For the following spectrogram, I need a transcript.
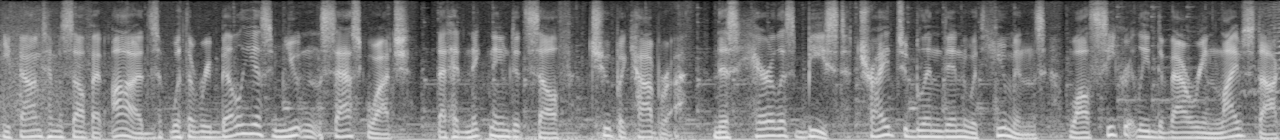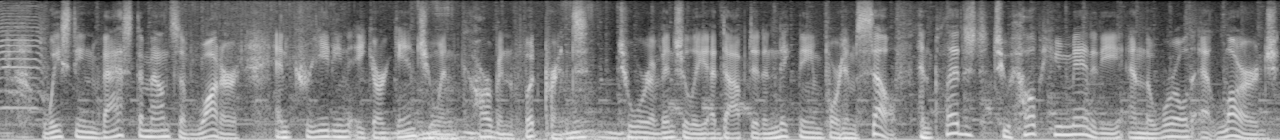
He found himself at odds with a rebellious mutant Sasquatch that had nicknamed itself Chupacabra. This hairless beast tried to blend in with humans while secretly devouring livestock, wasting vast amounts of water, and creating a gargantuan carbon footprint. Tour eventually adopted a nickname for himself and pledged to help humanity and the world at large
